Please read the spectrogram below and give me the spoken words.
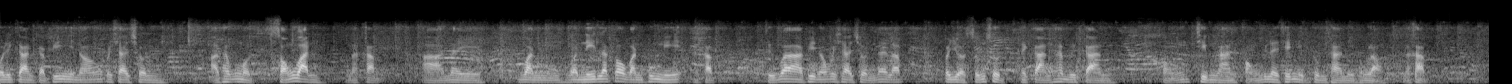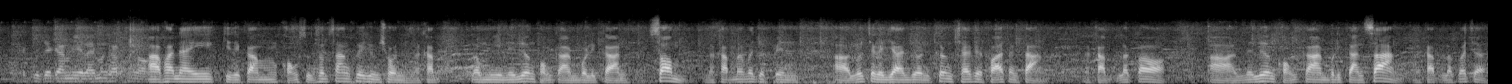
บริการกับพี่น้องประชาชนาทั้งหมด 2 วันนะครับในวันวันนี้แล้วก็วันพรุ่งนี้นะครับถือว่าพี่น้องประชาชนได้รับประโยชน์สูงสุดในการให้บริการ ของทีมงานของวิทยาลัยเทคนิคปทุมธานีของเรานะครับกิจกรรมมีอะไรบ้างครับท่านรองอ่าภายในกิจกรรมของศูนย์ซ่อมสร้างเพื่อชุมชนนะครับเรามีในเรื่องของการบริการซ่อมนะครับไม่ว่าจะเป็นอ่ารถจักรยานยนต์เครื่องใช้ไฟฟ้าต่างๆนะครับแล้วก็อ่าในเรื่องของการบริการสร้างนะครับเราก็จะ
